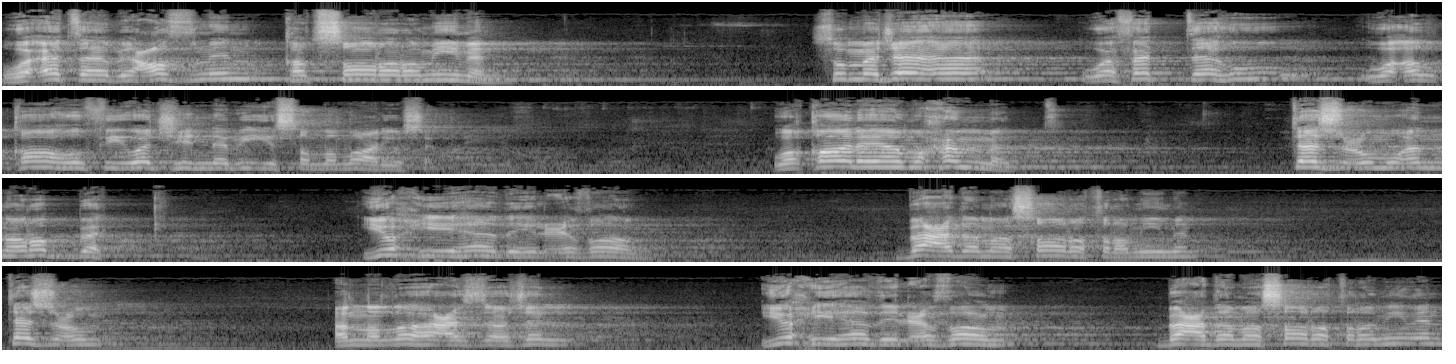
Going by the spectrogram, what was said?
وأتى بعظم قد صار رميما ثم جاء وفته وألقاه في وجه النبي صلى الله عليه وسلم. وقال يا محمد تزعم أن ربك يحيي هذه العظام بعدما صارت رميما تزعم أن الله عز وجل يحيي هذه العظام بعدما صارت رميما.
